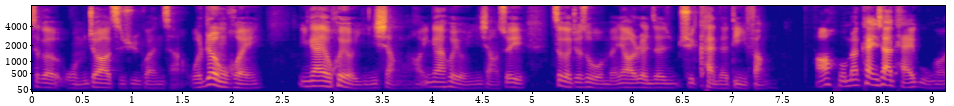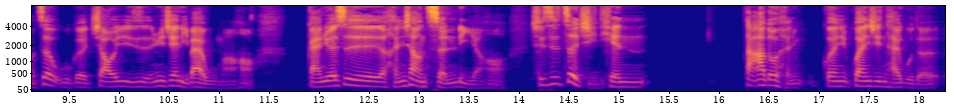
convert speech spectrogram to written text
这个我们就要持续观察。我认为应该会有影响，哈，应该会有影响，所以这个就是我们要认真去看的地方。好，我们来看一下台股哈，这五个交易日，因为今天礼拜五嘛，哈，感觉是横向整理啊，哈。其实这几天大家都很关关心台股的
